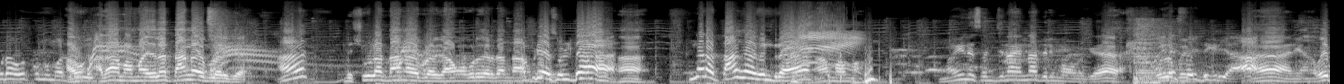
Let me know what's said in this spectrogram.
கூட அவுத்தணும் மாட்டோம் அதான் மாமா இதெல்லாம் தாங்காத போல இருக்கு? இந்த ஷூலாம் தாங்காத போல இருக்கு. அவங்க கொடுக்கறதா அப்படியா சொல்லிட்டா? என்னடா தாங்காதுன்ற? ஆமா ஆமா. மைனஸ் அஞ்சுனா என்ன தெரியுமா உனக்கு? உள்ள போய் டிகிரியா நீ அங்க போய்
